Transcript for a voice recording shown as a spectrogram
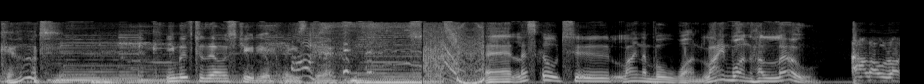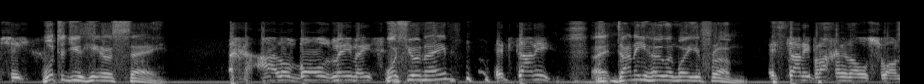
God. Can you move to the other studio, please, dear? Uh, let's go to line number one. Line one, hello. Hello, Rossi. What did you hear us say? I love balls, me, mate. What's your name? It's Danny. Uh, Danny who and where you from? It's Danny Bracken and Old Swan.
